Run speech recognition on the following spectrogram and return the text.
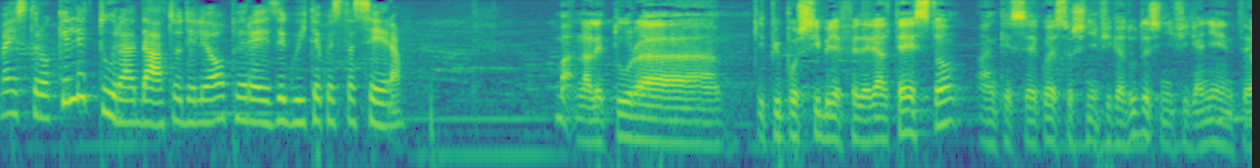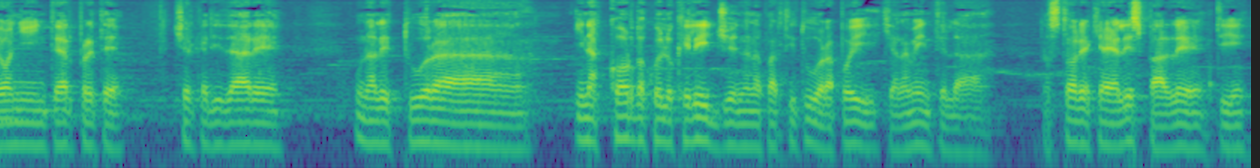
Maestro, che lettura ha dato delle opere eseguite questa sera? Ma una lettura il più possibile fedele al testo, anche se questo significa tutto e significa niente. Ogni interprete cerca di dare una lettura in accordo a quello che legge nella partitura, poi chiaramente la, la storia che hai alle spalle ti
